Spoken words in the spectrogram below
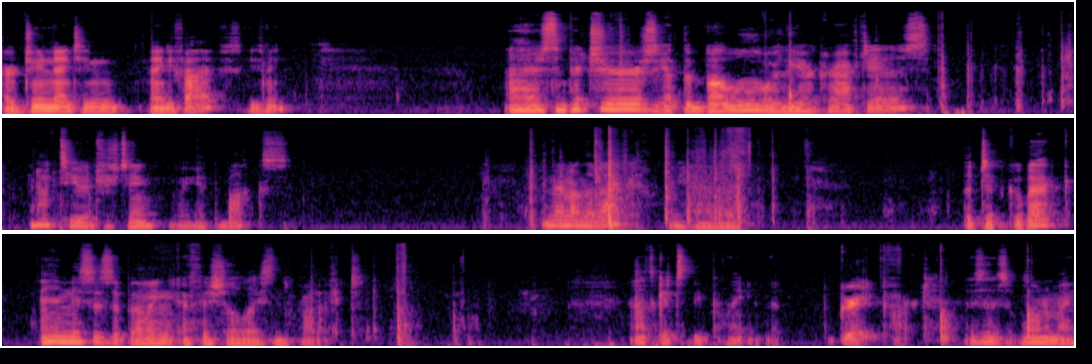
or June 1995. Excuse me. Uh, there's some pictures. We got the bubble where the aircraft is. Not too interesting. We got the box. And then on the back, we have the typical back. And this is a Boeing official licensed product. Now let's get to the plane, the great part. This is one of my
